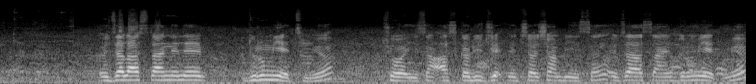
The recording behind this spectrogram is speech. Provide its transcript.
ülkede. Özel hastanelere durum yetmiyor. Çoğu insan asgari ücretle çalışan bir insanın özel hastane durumu yetmiyor.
